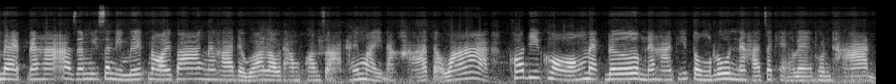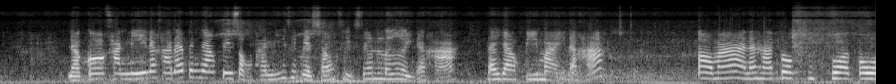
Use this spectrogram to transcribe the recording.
แม็กนะคะอาจจะมีสนิมเล็กน้อยบ้างนะคะ เดี๋ยวว่าเราทำความสะอาดให้ใหม่นะคะ แต่ว่าข้อดีของแม็กเดิมนะคะ ที่ตรงรุ่นนะคะ จะแข็งแรงทนทาน แล้วก็คันนี้นะคะได้เป็นยางปี 2021ทั้ง4เส้นเลยนะคะ ได้ยางปีใหม่นะคะ ต่อมานะคะ ตัวตัวตัว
